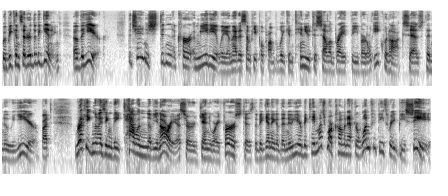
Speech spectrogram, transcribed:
would be considered the beginning of the year. The change didn't occur immediately, and that is some people probably continued to celebrate the vernal equinox as the new year. But recognizing the calend of Januarius, or January 1st, as the beginning of the new year became much more common after 153 BC,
